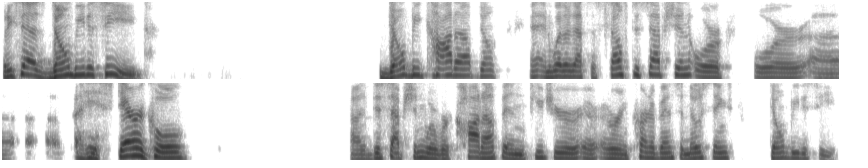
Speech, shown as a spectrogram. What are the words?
But he says, don't be deceived. Don't be caught up. Don't and whether that's a self deception or or uh, a hysterical uh, deception where we're caught up in future or, or in current events and those things, don't be deceived.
